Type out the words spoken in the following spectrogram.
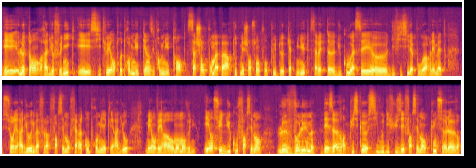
et le temps radiophonique est situé entre 3 minutes 15 et 3 minutes 30, sachant que pour ma part, toutes mes chansons font plus de 4 minutes, ça va être euh, du coup assez euh, difficile à pouvoir les mettre sur les radios, il va falloir forcément faire un compromis avec les radios, mais on verra au moment venu. Ensuite, du coup, forcément, le volume des œuvres, puisque si vous diffusez forcément qu'une seule œuvre,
